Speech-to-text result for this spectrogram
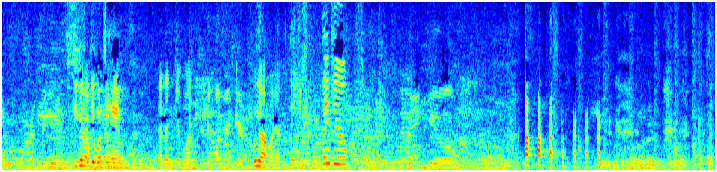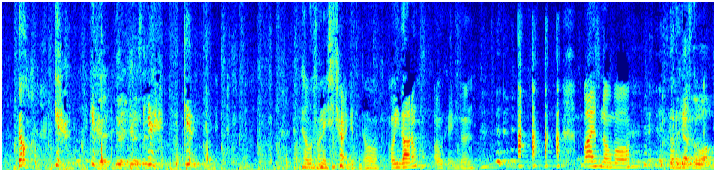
One more of these. You can give one to him, and then give one. And then one right here. We have one here. Thank you. Thank you. Thank you. Go. Get her. Get her. Get it, get it, Get her. Get her. Hella funny. She trying to get the dog. Oh, you got him? Okay, good. Bye, Snowball. you got snowball.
